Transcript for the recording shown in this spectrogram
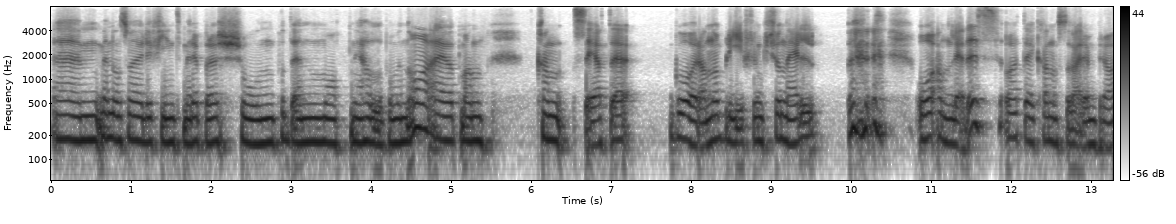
Um, men noe som er veldig fint med reparasjonen på den måten jeg holder på med nå, er jo at man kan se at det går an å bli funksjonell og annerledes, og at det kan også være en bra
